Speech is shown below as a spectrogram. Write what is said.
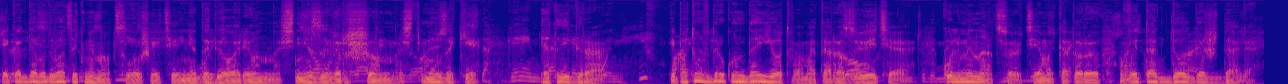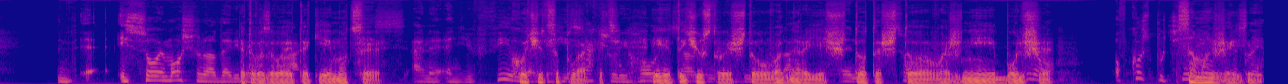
И когда вы 20 минут слушаете недоговоренность, незавершенность музыки, это игра. И потом вдруг он дает вам это развитие, кульминацию темы, которую вы так долго ждали. Это вызывает такие эмоции. Хочется плакать. И ты чувствуешь, что у Вагнера есть что-то, что важнее и больше самой жизни.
